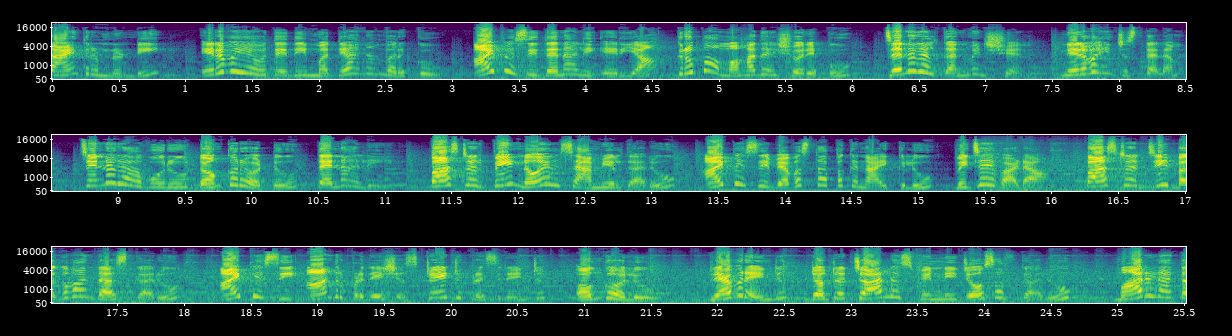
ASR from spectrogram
సాయంత్రం నుండి ఇరవయవ తేదీ మధ్యాహ్నం వరకు ఐపీసీ తెనాలి ఏరియా కృపా మహదేశ్వరపు జనరల్ కన్వెన్షన్ నిర్వహించు స్థలం చిన్నరావూరు డొంక road Tenali. Pastor P Noel Samuel గారు ఐపీసీ వ్యవస్థాపక నాయకులు విజయవాడ. పాస్టర్ జి భగవాన్ దాస్ గారు IPC Andhra Pradesh state president Ongole. Reverend doctor Charles Finny Joseph గారు Maranatha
